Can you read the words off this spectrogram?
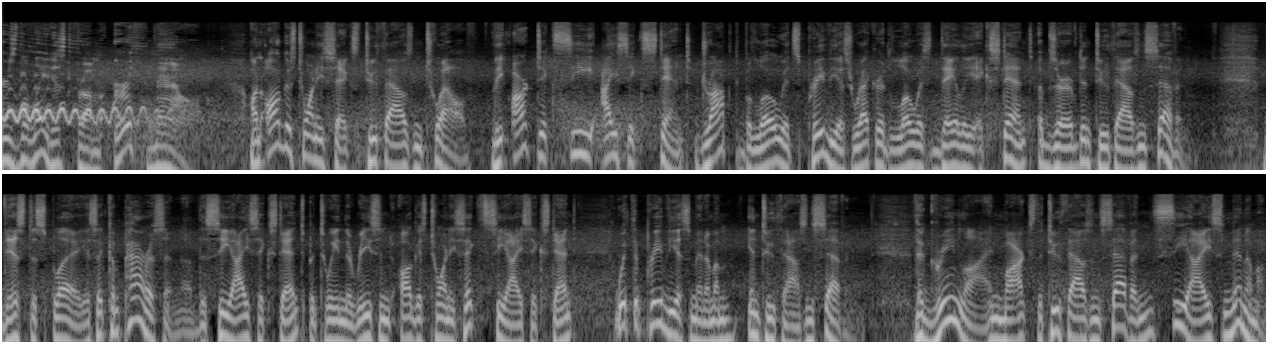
Here's the latest from Earth Now. On August 26, 2012, the Arctic sea ice extent dropped below its previous record lowest daily extent observed in 2007. This display is a comparison of the sea ice extent between the recent August 26th sea ice extent with the previous minimum in 2007. The green line marks the 2007 sea ice minimum.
